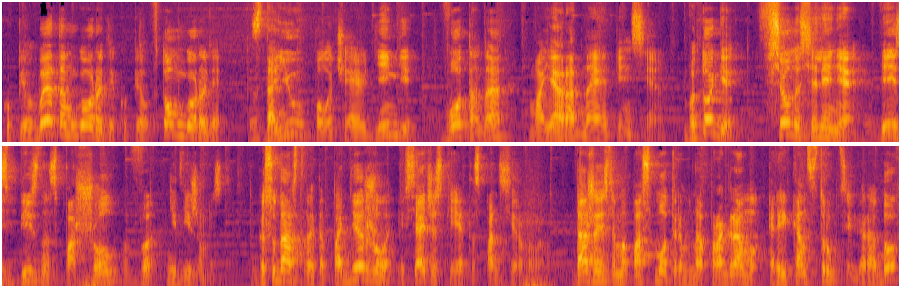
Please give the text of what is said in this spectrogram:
Купил в этом городе, купил в том городе, сдаю, получаю деньги. Вот она, моя родная пенсия. В итоге все население, весь бизнес пошел в недвижимость. Государство это поддерживало и всячески это спонсировало. Даже если мы посмотрим на программу реконструкции городов,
